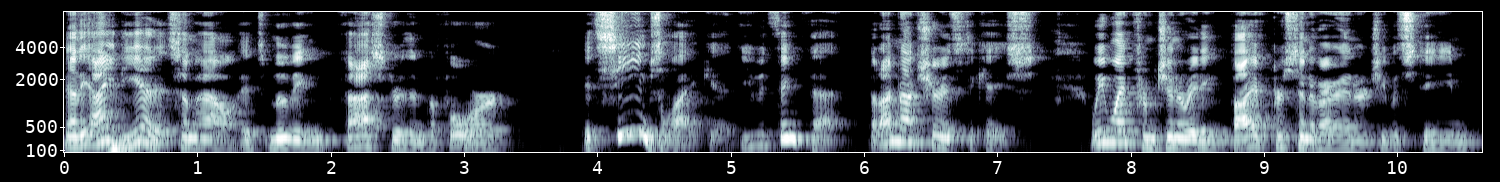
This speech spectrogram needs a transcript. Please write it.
Now the idea that somehow it's moving faster than before, it seems like it. You would think that, but I'm not sure it's the case. We went from generating five percent of our energy with steam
